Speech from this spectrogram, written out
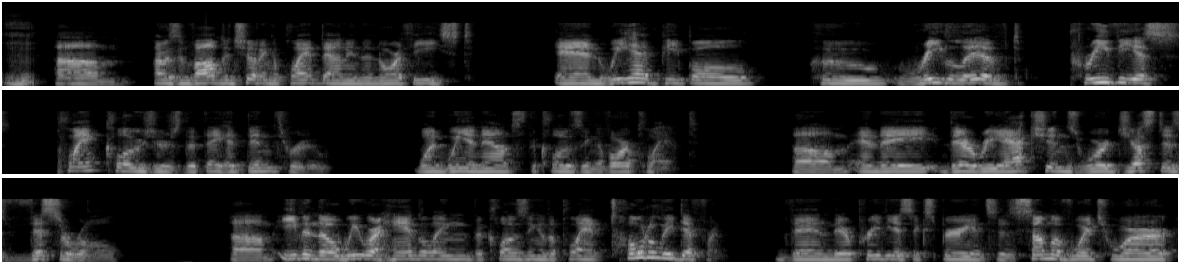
Mm-hmm. Um, I was involved in shutting a plant down in the Northeast and we had people who relived previous plant closures that they had been through when we announced the closing of our plant. Um, and they their reactions were just as visceral, um, even though we were handling the closing of the plant totally different than their previous experiences. Some of which were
